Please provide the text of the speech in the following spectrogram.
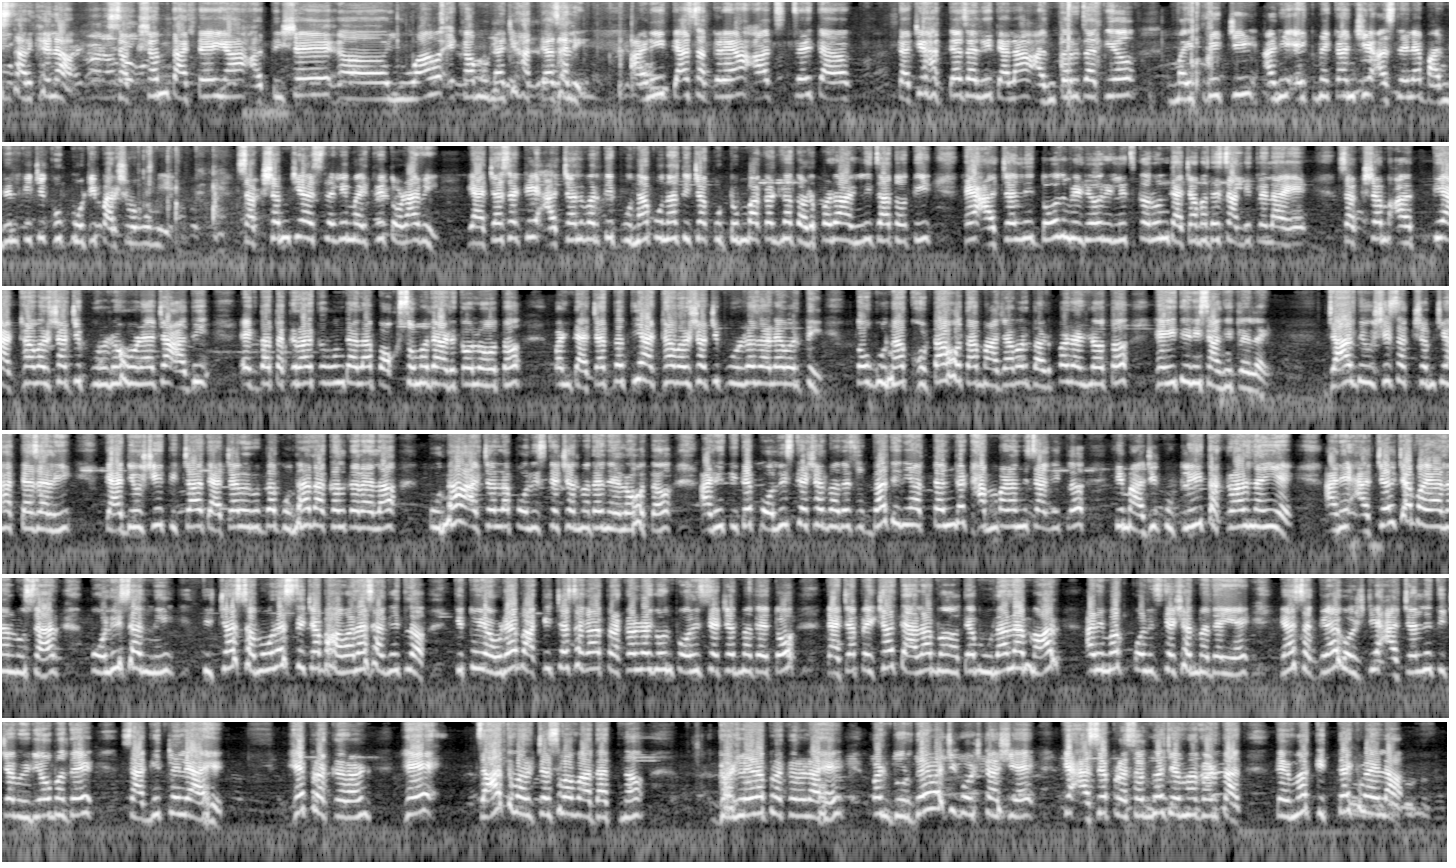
बावीस तारखेला सक्षम ताटे या अतिशय युवा एका मुलाची हत्या झाली. आणि त्या सगळ्या आज जे त्या त्याची हत्या झाली त्याला आंतरजातीय मैत्रीची आणि एकमेकांची असलेल्या बांधिलकीची खूप मोठी पार्श्वभूमी आहे. सक्षमची असलेली मैत्री तोडावी याच्यासाठी आचलवरती पुन्हा पुन्हा तिच्या कुटुंबाकडनं तडपडं आणली जात होती. हे आचलनी दोन व्हिडिओ रिलीज करून त्याच्यामध्ये सांगितलेलं आहे. सक्षम ती अठरा वर्षाची पूर्ण होण्याच्या आधी एकदा तक्रार करून त्याला पॉक्सोमध्ये अडकवलं होतं. पण त्याच्यातनं ती अठरा वर्षाची पूर्ण झाल्यावरती तो गुन्हा खोटा होता माझ्यावर दडपण आणलं होतं हेही तिने सांगितलेलं आहे. ज्या दिवशी सक्षमची हत्या झाली त्या दिवशी तिच्या त्याच्या विरुद्ध गुन्हा दाखल करायला पुन्हा आचलला पोलीस स्टेशनमध्ये नेलं होतं. आणि तिथे पोलीस स्टेशनमध्ये सुद्धा तिने अत्यंत ठामपणाने सांगितलं की माझी कुठलीही तक्रार नाही आहे आणि आचलच्या बयानानुसार पोलिसांनी तिच्या समोरच तिच्या भावाला सांगितलं की तू एवढ्या बाकीच्या सगळ्या प्रकरणं घेऊन पोलीस स्टेशनमध्ये येतो. त्याच्यापेक्षा त्याला त्या मुलाला मार आणि मग पोलीस स्टेशनमध्ये ये. या सगळ्या गोष्टी आचलने तिच्या व्हिडिओमध्ये सांगितलेल्या आहेत. हे प्रकरण हे जात वर्चस्ववादातनं घडलेलं प्रकरण आहे. पण दुर्दैवाची गोष्ट अशी आहे की असे प्रसंग जेव्हा घडतात तेव्हा कित्येक वेळेला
